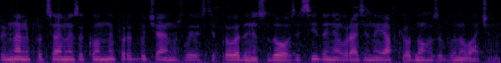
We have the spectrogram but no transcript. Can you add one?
Кримінально-процесуальний закон не передбачає можливості проведення судового засідання у разі неявки одного з обвинувачених.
